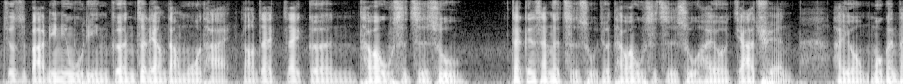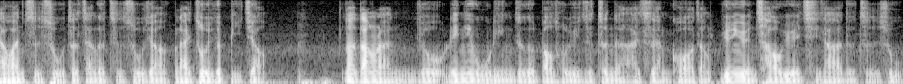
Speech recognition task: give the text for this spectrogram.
就是把零零五零跟这两档摩台，然后再再跟台湾五十指数，再跟三个指数，就台湾五十指数，还有加权，还有摩根台湾指数这三个指数，这样来做一个比较。那当然，就零零五零这个报酬率是真的还是很夸张，远远超越其他的指数，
